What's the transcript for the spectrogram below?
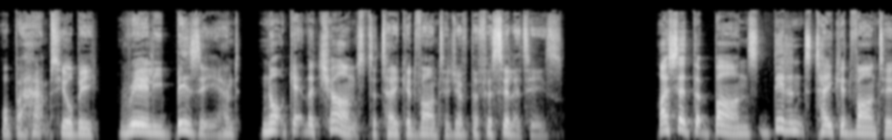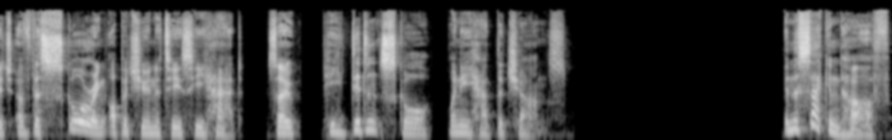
Or perhaps you'll be really busy and not get the chance to take advantage of the facilities. I said that Barnes didn't take advantage of the scoring opportunities he had, so he didn't score when he had the chance. In the second half,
